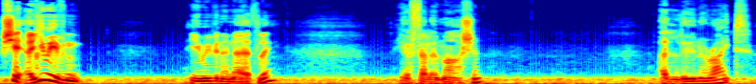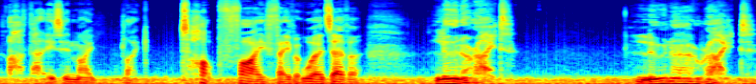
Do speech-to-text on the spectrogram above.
Shit, are you even are you even an Earthling? You're a fellow Martian. A lunarite? Oh, that is in my like top five favourite words ever. Lunarite. Lunarite.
